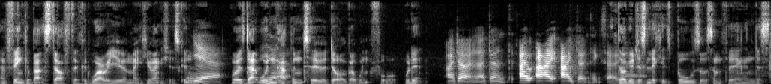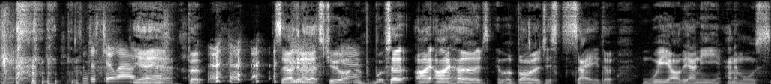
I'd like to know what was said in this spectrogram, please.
and think about stuff that could worry you and make you anxious, couldn't you? Yeah. Whereas that wouldn't Yeah. happen to a dog, I wouldn't have thought, would it? I don't. I don't. I. I. I don't think so. dog no. would just lick its balls or something and just like, And just chill out. yeah, yeah. But so I don't know if that's true. Yeah. So I I heard a biologist say that we are the only animals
